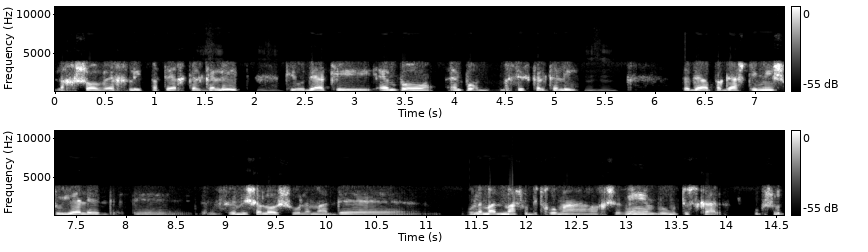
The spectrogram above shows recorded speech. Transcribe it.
לחשוב איך להתפתח כלכלית, mm-hmm. כי הוא יודע כי אין פה, אין פה בסיס כלכלי. Mm-hmm. אתה יודע, פגשתי מישהו, ילד, אה, בן 23, הוא למד, אה, הוא למד משהו בתחום המחשבים והוא מתוסכל. הוא פשוט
